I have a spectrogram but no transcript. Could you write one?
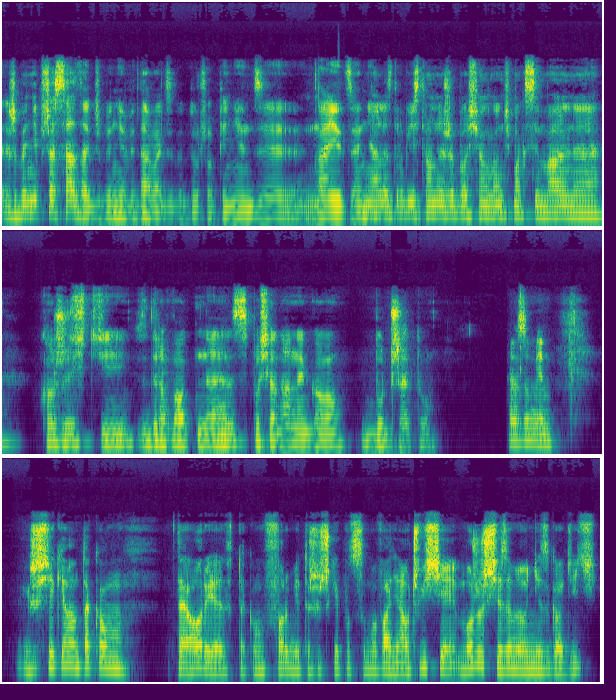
żeby nie przesadzać, żeby nie wydawać zbyt dużo pieniędzy na jedzenie, ale z drugiej strony, żeby osiągnąć maksymalne korzyści zdrowotne z posiadanego budżetu. Rozumiem. Grzesiek, ja mam taką teorię w taką formie troszeczkę podsumowania. Oczywiście możesz się ze mną nie zgodzić,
